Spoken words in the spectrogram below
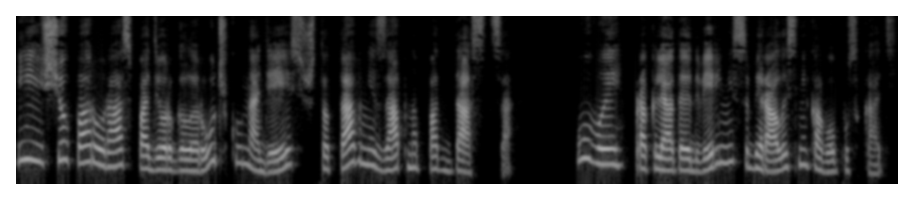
и еще пару раз подергала ручку, надеясь, что та внезапно поддастся. Увы, проклятая дверь не собиралась никого пускать.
